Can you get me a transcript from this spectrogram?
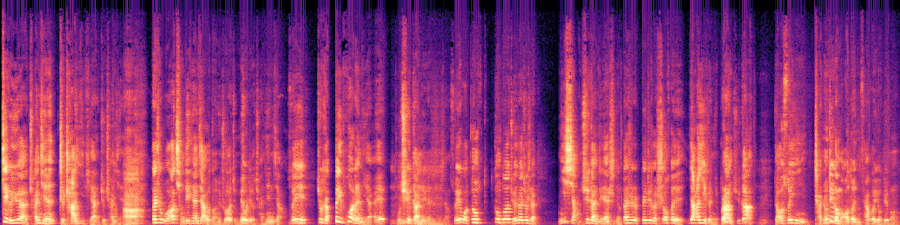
这个月全勤只差一天就全勤，啊，但是我要请这天假，我等于说就没有这个全勤奖，所以就敢被迫着你哎不去干这个事情。所以我更更多觉得就是。你想去干这件事情，但是被这个社会压抑着，你不让你去干，然后所以你产生这个矛盾，你才会有这种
